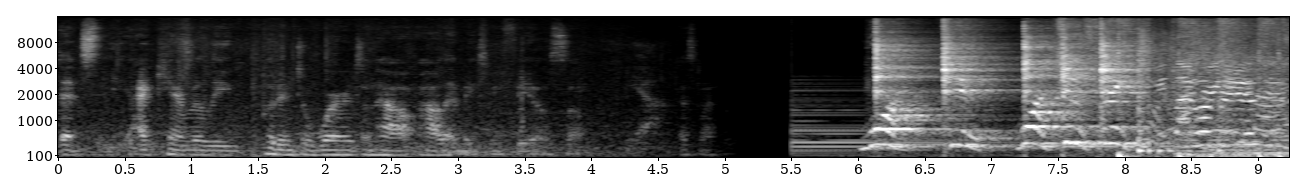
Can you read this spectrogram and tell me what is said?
That's I can't really put into words on how how that makes me feel. So Yeah. that's my favorite. One, two, one, two, three. If I were you,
